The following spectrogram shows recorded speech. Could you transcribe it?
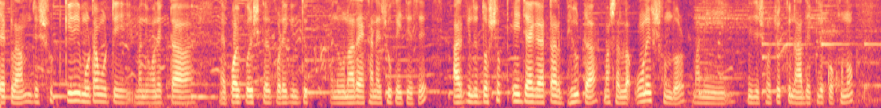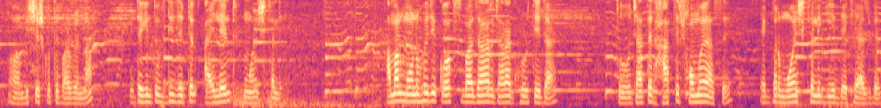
দেখলাম যে শুটকিরই মোটামুটি মানে অনেকটা পয় পরিষ্কার করে কিন্তু মানে ওনারা এখানে শুকাইতেছে। আর কিন্তু দর্শক, এই জায়গাটার ভিউটা মাসাল্লাহ অনেক সুন্দর। মানে নিজের সচক্ষে না দেখলে কখনো বিশ্বাস করতে পারবেন না। এটা কিন্তু ডিজিটাল আইল্যান্ড মহেশখালী আমার মনে হয় যে কক্সবাজার যারা ঘুরতে যায়, তো যাদের হাতে সময় আছে, একবার মহেশখালী গিয়ে দেখে আসবেন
